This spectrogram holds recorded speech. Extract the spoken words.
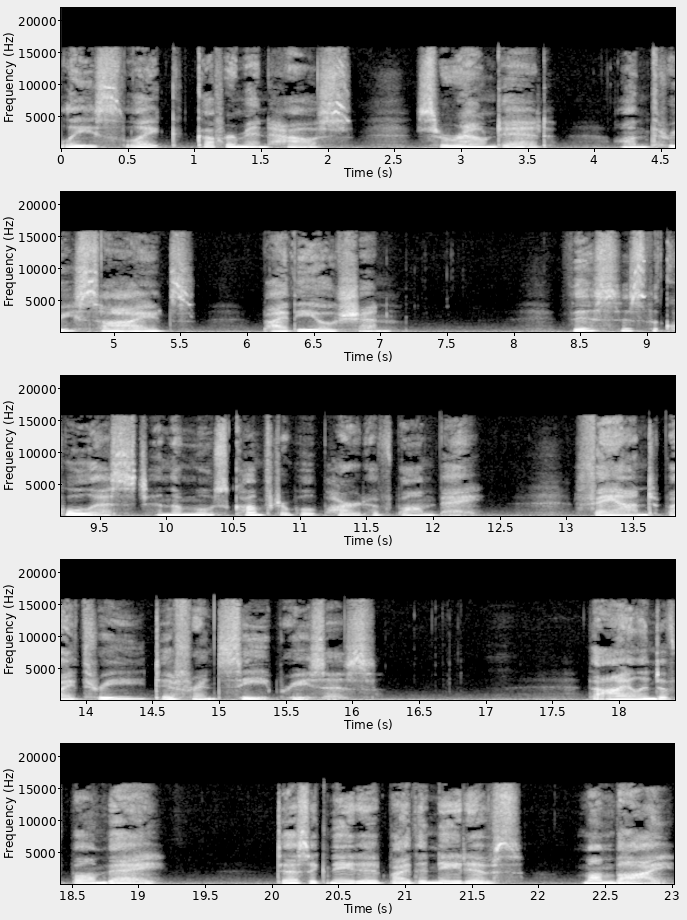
lace like government house surrounded on three sides by the ocean. This is the coolest and the most comfortable part of Bombay, fanned by three different sea breezes. The island of Bombay, designated by the natives Mumbai,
